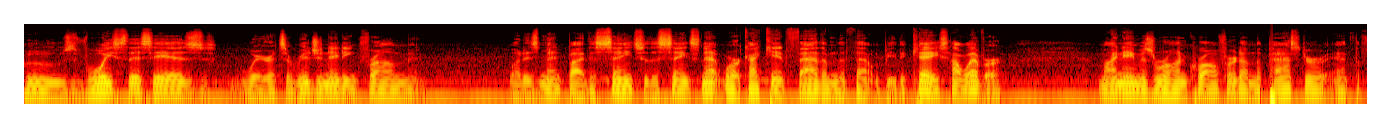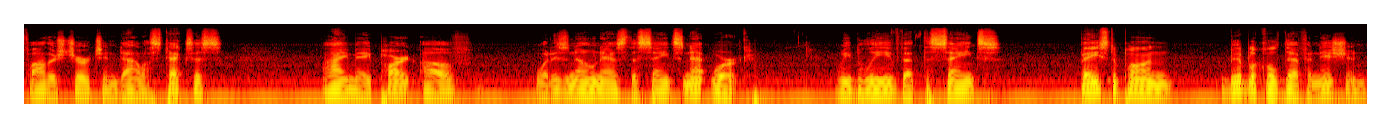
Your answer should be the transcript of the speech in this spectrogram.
whose voice this is, where it's originating from, and what is meant by the Saints or the Saints Network, I can't fathom that that would be the case. However, my name is Ron Crawford. I'm the pastor at the Father's Church in Dallas, Texas. I'm a part of what is known as the Saints Network. We believe that the saints, based upon biblical definition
